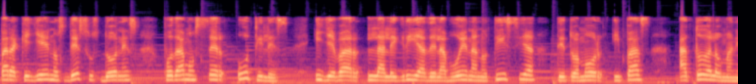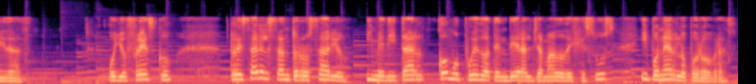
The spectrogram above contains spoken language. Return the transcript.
para que llenos de sus dones podamos ser útiles y llevar la alegría de la buena noticia de tu amor y paz a toda la humanidad. Hoy ofrezco rezar el Santo Rosario y meditar cómo puedo atender al llamado de Jesús y ponerlo por obras.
